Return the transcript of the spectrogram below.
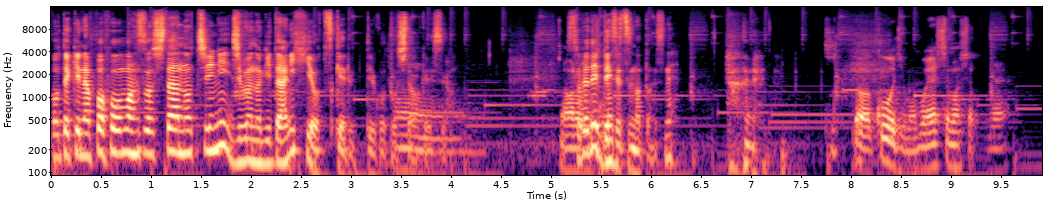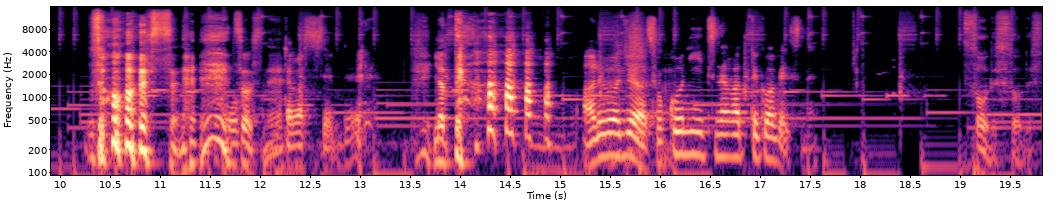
倒的なパフォーマンスをした後に自分のギターに火をつけるっていうことをしたわけですよ。うんそれで伝説になったんですね。吉川浩司も燃やしてましたもんね。そうですね。そうですね。歌合戦で。やって、うんあれはじゃあそこに繋がっていくわけですね。そうです、そうです。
